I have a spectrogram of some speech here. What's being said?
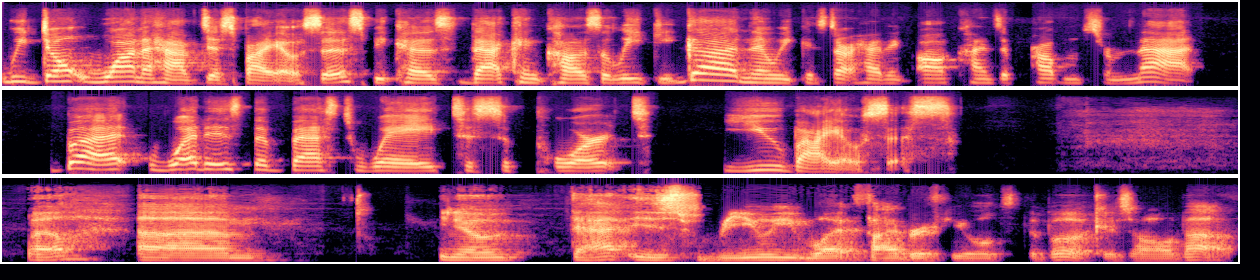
we don't want to have dysbiosis because that can cause a leaky gut and then we can start having all kinds of problems from that. But what is the best way to support eubiosis? Well, um, you know, that is really what Fiber Fueled the book is all about.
